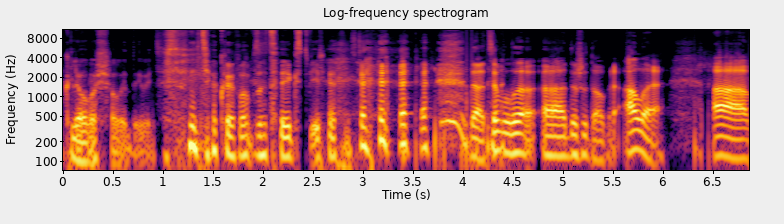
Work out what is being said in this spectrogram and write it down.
Кльово, що ви дивитесь. Дякую вам за цей experience. Да, Це було а, дуже добре. Але а,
